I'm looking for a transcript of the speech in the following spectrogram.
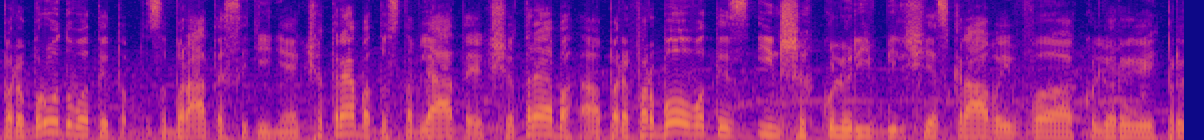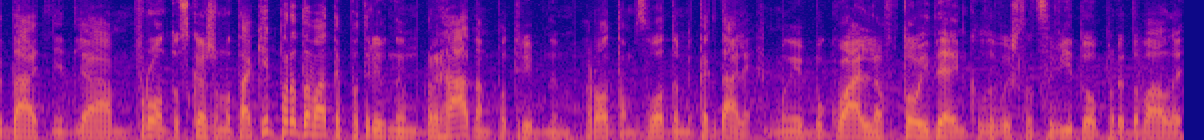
перебрудувати, тобто забирати сидіння, якщо треба, доставляти, якщо треба, перефарбовувати з інших кольорів більш яскравий в кольори придатні для фронту, скажімо так, і передавати потрібним бригадам, потрібним ротам, взводам і так далі. Ми буквально в той день, коли вийшло це відео, передавали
